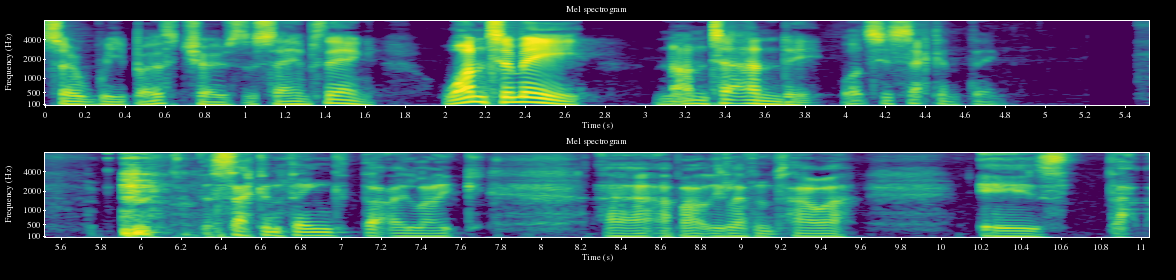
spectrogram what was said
So we both chose the same thing. One to me, none to Andy. What's his second thing? the second thing that I like uh, about the eleventh hour is that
